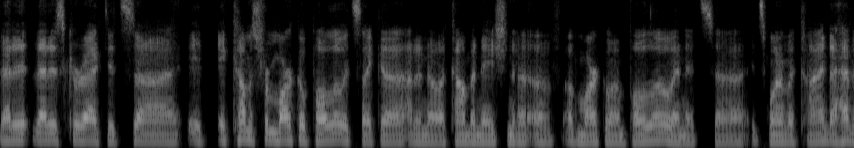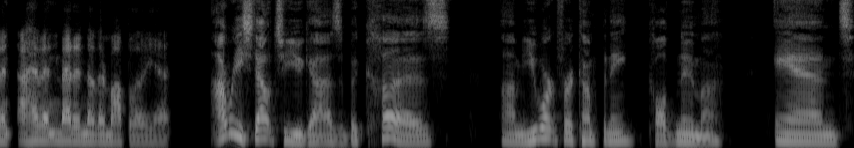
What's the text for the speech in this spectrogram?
That is that is correct. It's uh it it comes from Marco Polo. It's like a I don't know a combination of of Marco and Polo, and it's uh it's one of a kind. I haven't I haven't met another Mapolo yet. I reached out to you guys because um, you work for a company called Numa, and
